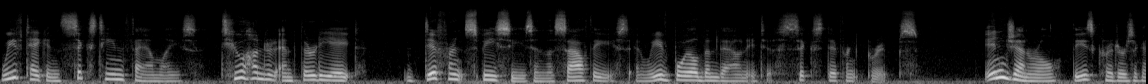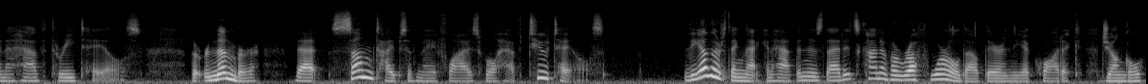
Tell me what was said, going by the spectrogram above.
We've taken 16 families 238 different species in the southeast, and we've boiled them down into six different groups. In general, these critters are going to have three tails. But remember that some types of mayflies will have two tails. The other thing that can happen is that it's kind of a rough world out there in the aquatic jungle,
